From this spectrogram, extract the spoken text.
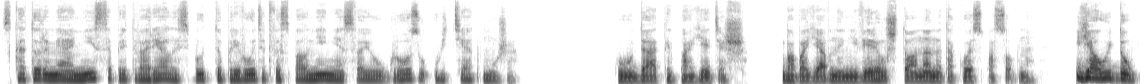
с которыми Аниса притворялась, будто приводит в исполнение свою угрозу уйти от мужа. «Куда ты поедешь?» Баба явно не верил, что она на такое способна. «Я уйду».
